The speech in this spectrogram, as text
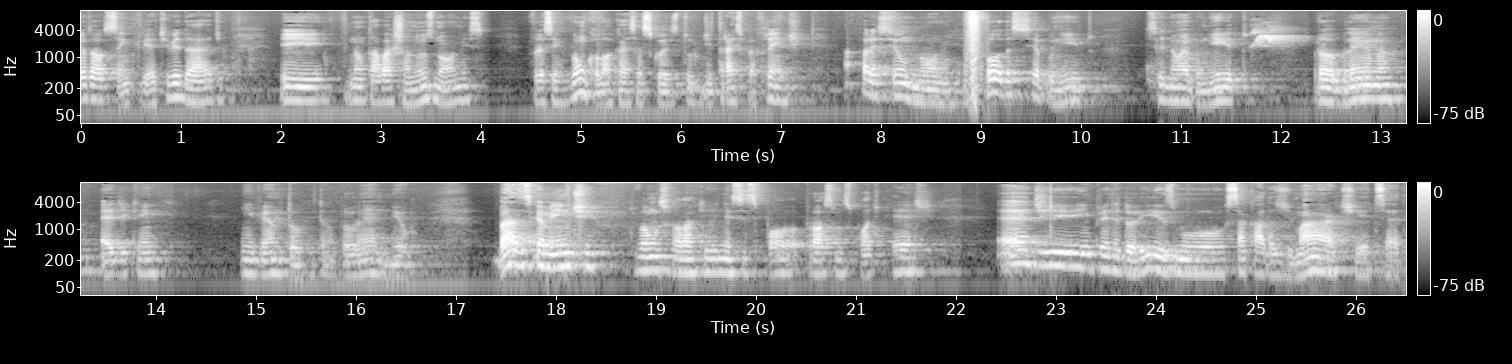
eu estava sem criatividade e não estava achando os nomes. Falei assim, vamos colocar essas coisas tudo de trás para frente? Apareceu um nome. Foda-se se é bonito, se não é bonito. Problema é de quem inventou. Então o problema é meu. Basicamente, vamos falar aqui nesses próximos podcasts é de empreendedorismo, sacadas de marketing, etc.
